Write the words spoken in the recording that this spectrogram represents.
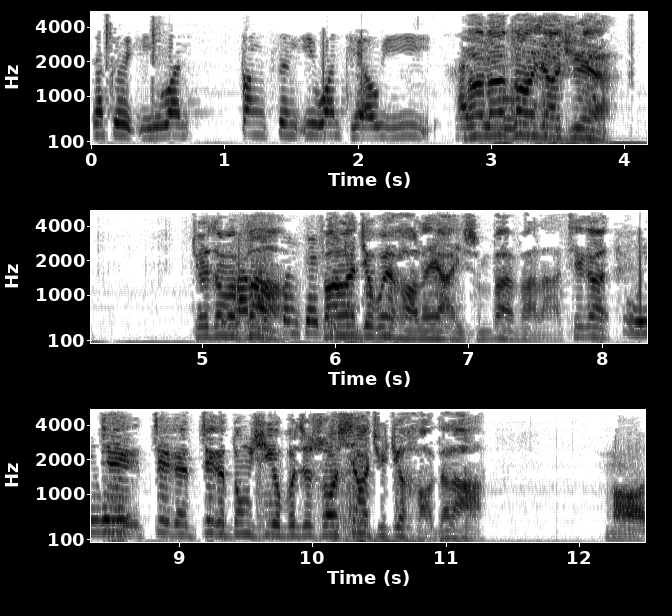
那个一万放生一万条鱼，还有慢慢放下去，就这么慢慢放放了就会好了呀，有什么办法啦？这个这这个这个东西又不是说下去就好的啦。嗯哦，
